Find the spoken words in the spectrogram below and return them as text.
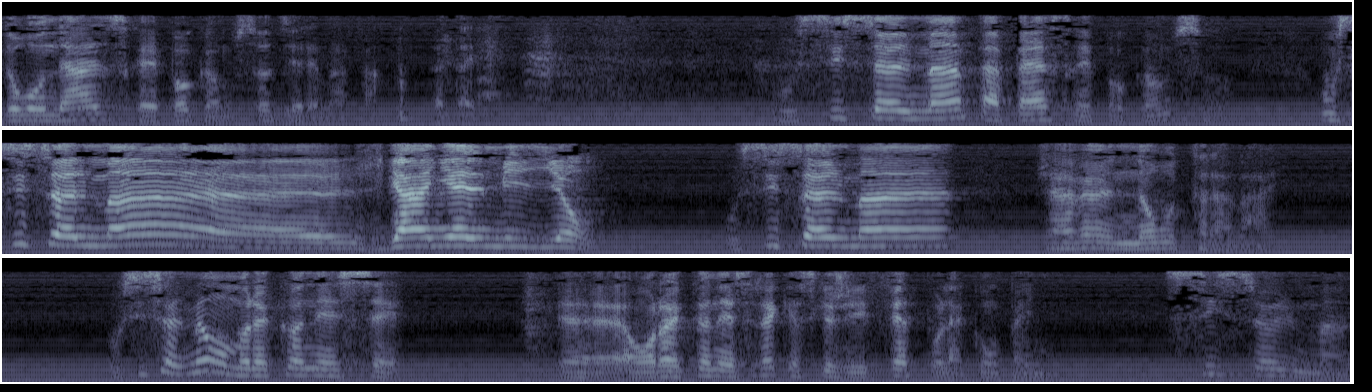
Donald serait pas comme ça, dirait ma femme, peut-être. Ou si seulement papa ne serait pas comme ça. Ou si seulement euh, je gagnais le million. Ou si seulement j'avais un autre travail. Ou si seulement on me reconnaissait. Euh, on reconnaîtrait qu'est-ce que j'ai fait pour la compagnie. Si seulement.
